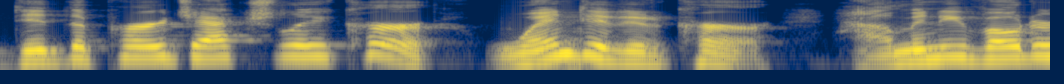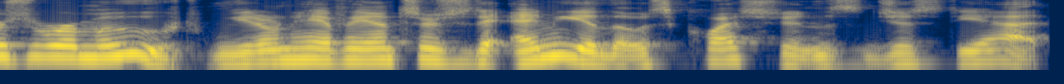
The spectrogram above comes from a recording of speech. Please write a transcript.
Did the purge actually occur? When did it occur? How many voters were removed? We don't have answers to any of those questions just yet.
